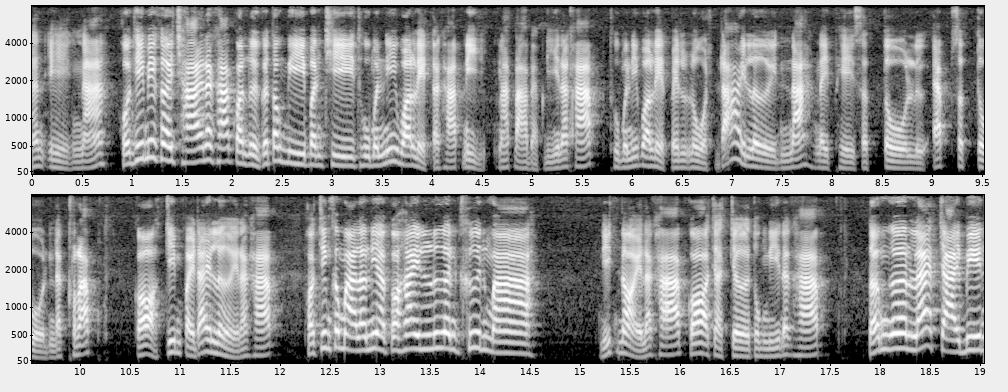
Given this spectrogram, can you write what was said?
นั่นเองนะ คนที่ไม่เคยใช้นะครับ ก่อนอื่นก็ต้องมีบัญชี t o Money Wallet นะครับ นี่หน้าตาแบบนี้นะครับ t o Money Wallet ไปโหลดได้เลยนะ ใน Play Store หรือ App Store นะครับ ก็จิ้มไปได้เลยนะครับ พอจิ้มเข้ามาแล้วเนี่ยก็ให้เลื่อนขึ้นมานิดหน่อยนะครับ ก็จะเจอตรงนี้นะครับ เติมเงินและจ่ายบิน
